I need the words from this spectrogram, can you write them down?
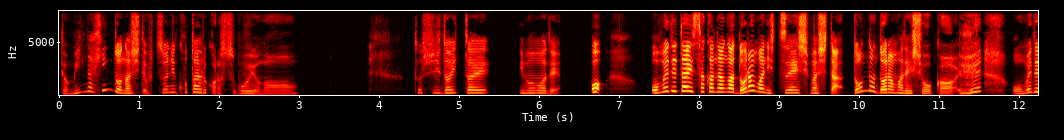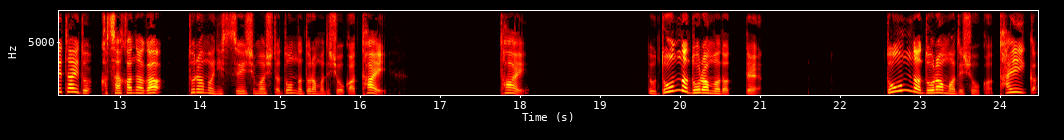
でもみんな頻度なしで普通に答えるからすごいよな。私、だいたい今まで。おおめでたい魚がドラマに出演しました。どんなドラマでしょうか？え？おめでたい魚がドラマに出演しました。どんなドラマでしょうか？タイ。タイ。でも、どんなドラマだって？どんなドラマでしょうか？大河、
